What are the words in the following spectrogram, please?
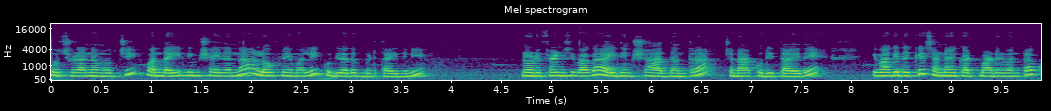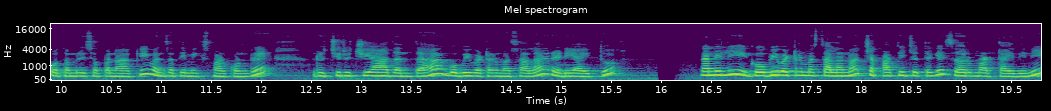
ಮುಚ್ಚಳನ ಮುಚ್ಚಿ ಒಂದು ಐದು ನಿಮಿಷ ಇದನ್ನು ಲೋ ಫ್ಲೇಮಲ್ಲಿ ಕುದಿಯೋದಕ್ಕೆ ಬಿಡ್ತಾಯಿದ್ದೀನಿ ನೋಡಿ ಫ್ರೆಂಡ್ಸ್ ಇವಾಗ ಐದು ನಿಮಿಷ ಆದ ನಂತರ ಚೆನ್ನಾಗಿ ಕುದೀತಾ ಇದೆ. ಇವಾಗ ಇದಕ್ಕೆ ಸಣ್ಣಗೆ ಕಟ್ ಮಾಡಿರುವಂಥ ಕೊತ್ತಂಬರಿ ಸೊಪ್ಪನ್ನು ಹಾಕಿ ಒಂದು ಸತಿ ಮಿಕ್ಸ್ ಮಾಡಿಕೊಂಡ್ರೆ ರುಚಿ ರುಚಿಯಾದಂತಹ ಗೋಬಿ ಬಟರ್ ಮಸಾಲ ರೆಡಿ ಆಯಿತು. ನಾನಿಲ್ಲಿ ಗೋಬಿ ಬಟರ್ ಮಸಾಲಾನ ಚಪಾತಿ ಜೊತೆಗೆ ಸರ್ವ್ ಮಾಡ್ತಾ ಇದ್ದೀನಿ.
